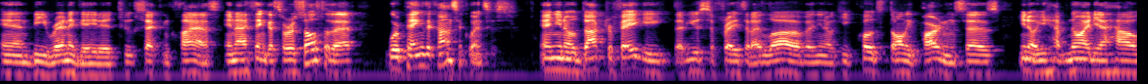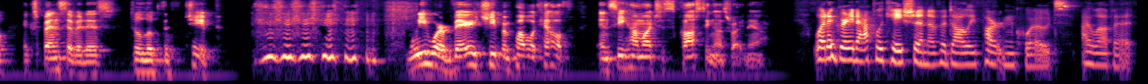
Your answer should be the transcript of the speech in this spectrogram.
and be renegated to second class. And I think as a result of that, we're paying the consequences. And you know, Dr. Foege, that used a phrase that I love, and you know, he quotes Dolly Parton and says, you know, you have no idea how expensive it is to look this cheap. we were very cheap in public health and see how much it's costing us right now. What a great application of a Dolly Parton quote. I love it.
